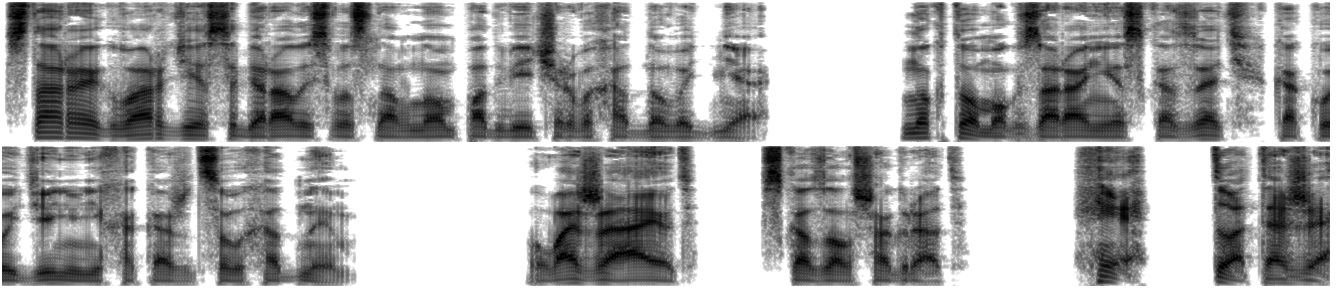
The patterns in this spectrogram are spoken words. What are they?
старая гвардия собиралась в основном под вечер выходного дня. Но кто мог заранее сказать, какой день у них окажется выходным? «Уважают», — сказал Шаград. «Хе, то-то же»,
